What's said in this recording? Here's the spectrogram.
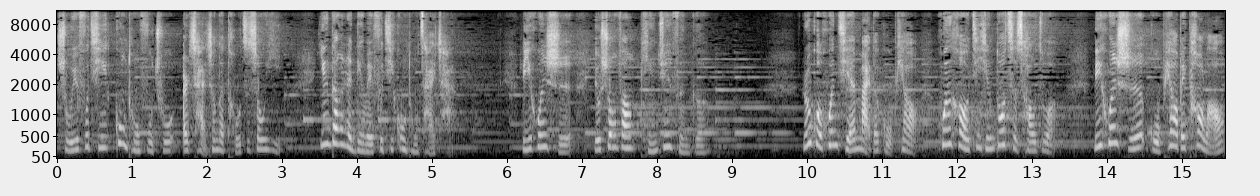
属于夫妻共同付出而产生的投资收益，应当认定为夫妻共同财产。离婚时由双方平均分割。如果婚前买的股票，婚后进行多次操作，离婚时股票被套牢，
